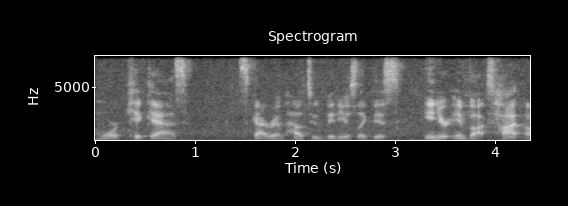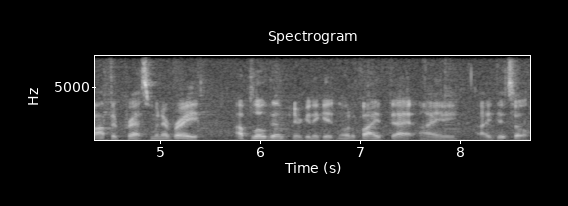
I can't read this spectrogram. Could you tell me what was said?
more kick-ass Skyrim how-to videos like this in your inbox, hot off the press. Whenever I upload them, you're going to get notified that I, I did so,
